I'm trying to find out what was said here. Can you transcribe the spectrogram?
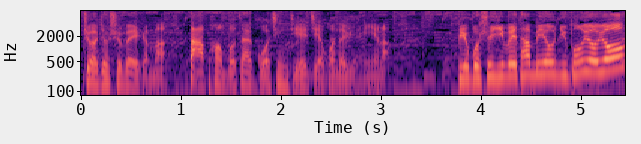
这就是为什么大胖不在国庆节结婚的原因了，并不是因为他没有女朋友哟。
